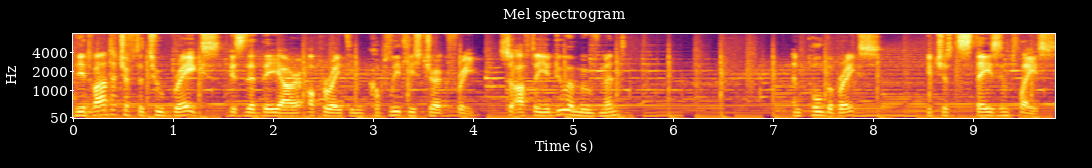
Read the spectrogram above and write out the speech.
The advantage of the two brakes is that they are operating completely jerk free. So after you do a movement and pull the brakes, it just stays in place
